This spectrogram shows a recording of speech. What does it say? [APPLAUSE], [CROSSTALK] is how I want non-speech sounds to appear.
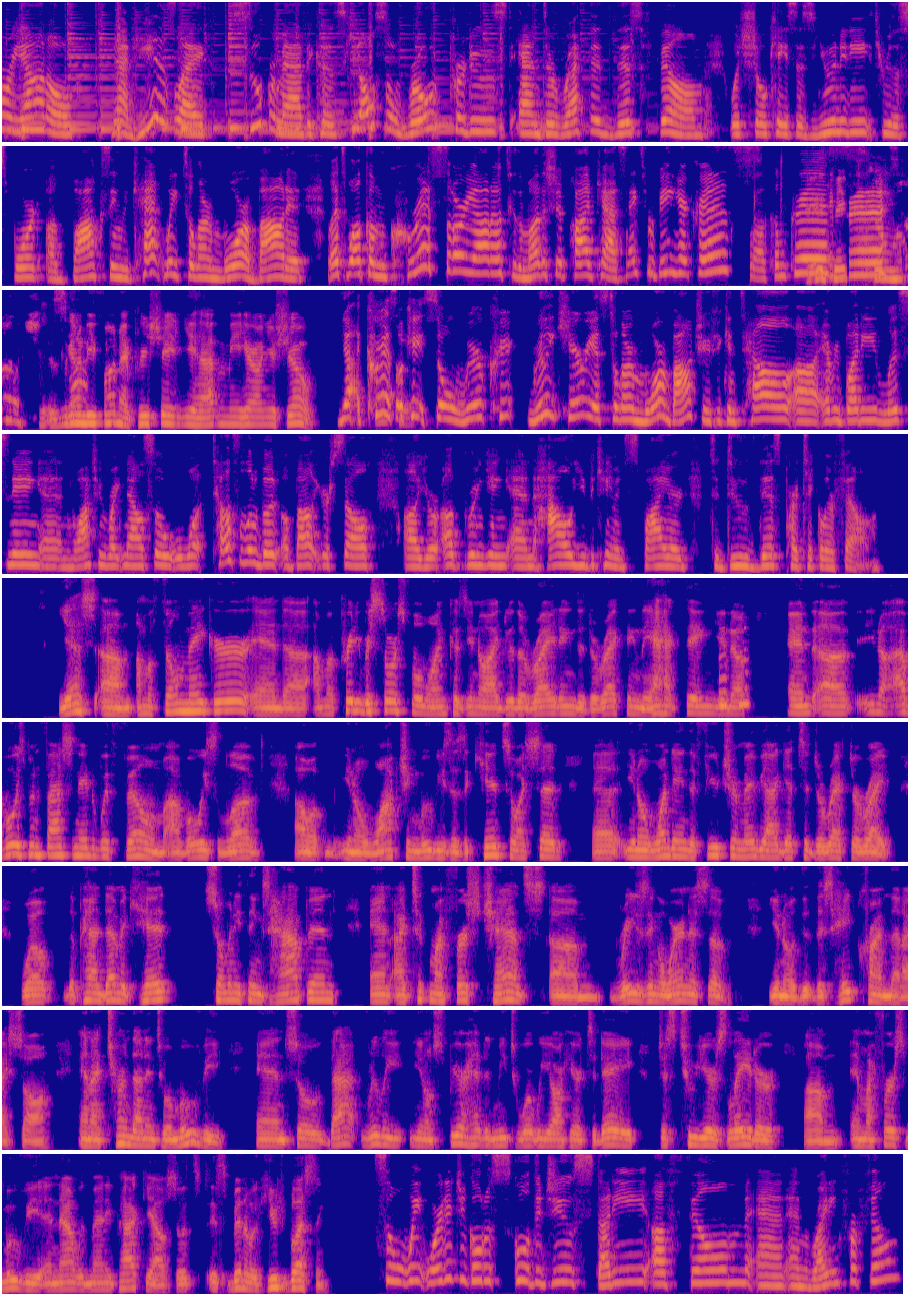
Soriano, man, he is like super Superman because he also wrote, produced, and directed this film, which showcases unity through the sport of boxing. We can't wait to learn more about it. Let's welcome Chris Soriano to the Mothership Podcast. Thanks for being here, Chris. Welcome, Hey, Chris. thank you so much. This is going to be fun. I appreciate you having me here on your show. Yeah, Chris. Okay, so we're cre- really curious to learn more about you. If you can tell uh, everybody listening and watching right now, so what? Tell us a little bit about yourself, uh, your upbringing, and how you became inspired to do this particular film. Yes, um, I'm a filmmaker and uh, I'm a pretty resourceful one because, you know, I do the writing, the directing, the [LAUGHS] acting, you know. And uh, you know, I've always been fascinated with film. I've always loved, uh, you know, watching movies as a kid. So I said, uh, you know, one day in the future, maybe I get to direct or write. Well, the pandemic hit, so many things happened, and I took my first chance um, raising awareness of, you know, th- this hate crime that I saw, and I turned that into a movie. And so that really, you know, spearheaded me to where we are here today, just two years later, um, in my first movie, and now with Manny Pacquiao. So it's it's been a huge blessing. So wait, where did you go to school? Did you study uh, film and and writing for film?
